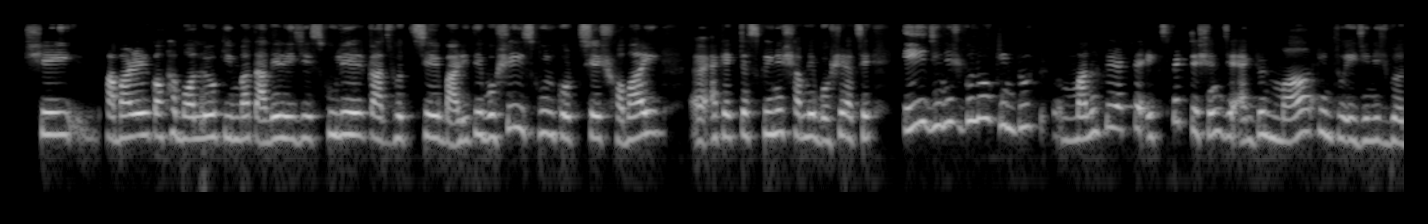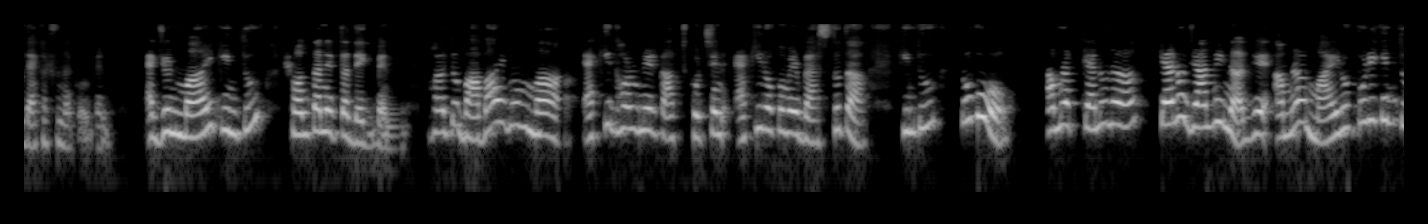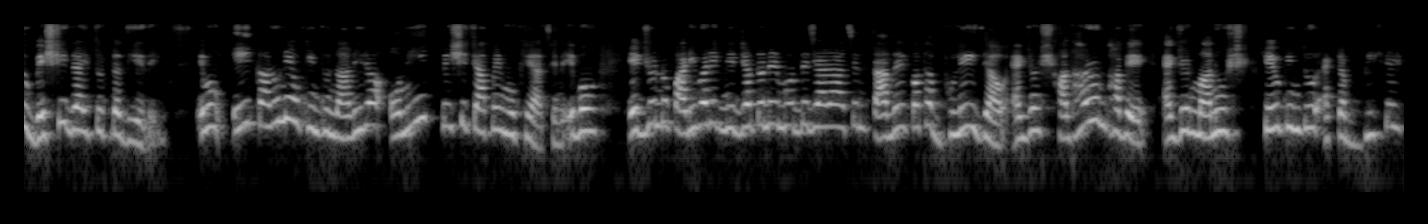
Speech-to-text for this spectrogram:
সেই খাবারের কথা বলো কিংবা তাদের এই যে স্কুলের কাজ হচ্ছে, বাড়িতে বসেই স্কুল করছে, সবাই আ একেকটা স্ক্রিনের সামনে বসে আছে। এই জিনিসগুলো কিন্তু মানুষের একটা এক্সপেকটেশন যে একজন মা কিন্তু এই জিনিসগুলো দেখাশোনা করবেন। একজন মাই কিন্তু সন্তানেরটা দেখবেন। হয়তো বাবা এবং মা একই ধরনের কাজ করছেন, একই রকমের ব্যস্ততা। কিন্তু তবুও আমরা কেন না কেন জানি না যে আমরা মায়ের ওপরই কিন্তু বেশি দায়িত্বটা দিয়ে দেই এবং এই কারণেও কিন্তু নারীরা অনেক বেশি চাপের মুখে আছেন এবং এর জন্য পারিবারিক নির্যাতনের মধ্যে যারা আছেন, তাদের কথা ভুলেই যাও। একজন সাধারণভাবে একজন মানুষ কেউ কিন্তু একটা বিশেষ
